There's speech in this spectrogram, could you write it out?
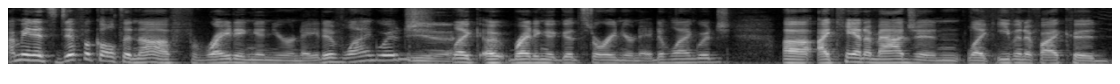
I mean, it's difficult enough writing in your native language, Yeah. like uh, writing a good story in your native language. Uh, I can't imagine, like, even if I could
